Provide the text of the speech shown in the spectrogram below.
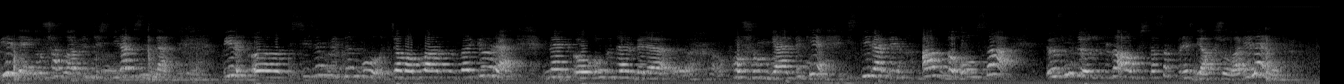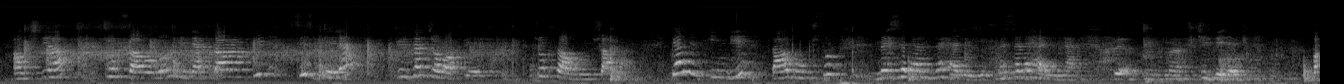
Bir dəqiqə uşaqlar, üzr istəyirəm sizdən. Bir ə, sizin bütün bu cavablarınıza görə mən ə, o qədər belə ə, xoşum gəldi ki, istəyirəm bir az da olsa özümüz özümüzə alqışlasaq biraz yaxşı olar, eləmi? Alqışlayaq. Çox sağ olun, minnətdaram ki, siz belə gözəl cavab verdiniz. Çox sağ olun uşaqlar. Gəlin indi daha doğrusu məsələmizi həll edək, məsələ həllinə fikir verək. Və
